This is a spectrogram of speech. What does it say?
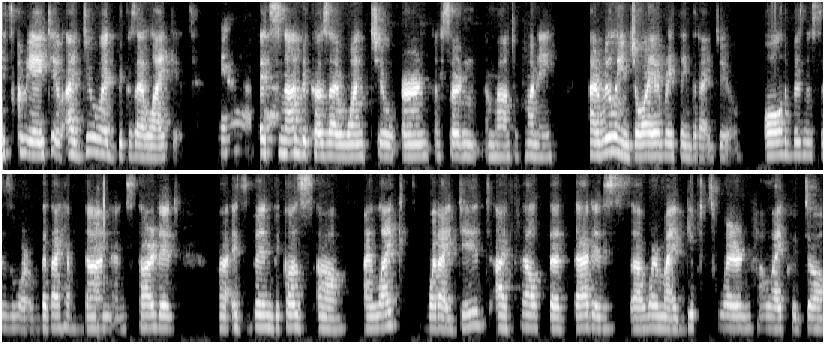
it's creative. I do it because I like it. Yeah. It's not because I want to earn a certain amount of money. I really enjoy everything that I do. All the businesses work that I have done and started, uh, it's been because uh, I liked what I did. I felt that that is uh, where my gifts were and how I could uh,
